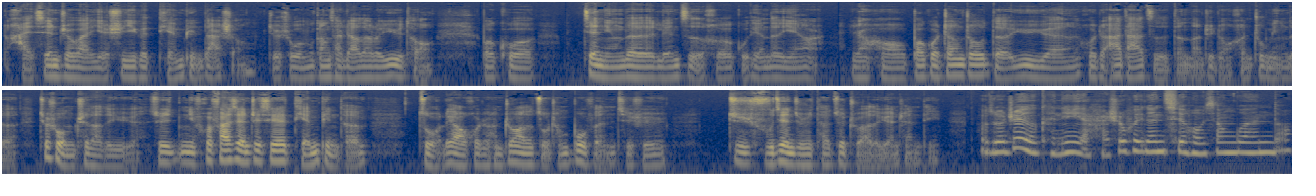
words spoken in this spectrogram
海鲜之外，也是一个甜品大省。就是我们刚才聊到了芋头，包括建宁的莲子和古田的银耳，然后包括漳州的芋圆或者阿达子等等这种很著名的，就是我们吃到的芋圆。所以你会发现这些甜品的。佐料或者很重要的组成部分，其实，据福建就是它最主要的原产地。我觉得这个肯定也还是会跟气候相关的，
